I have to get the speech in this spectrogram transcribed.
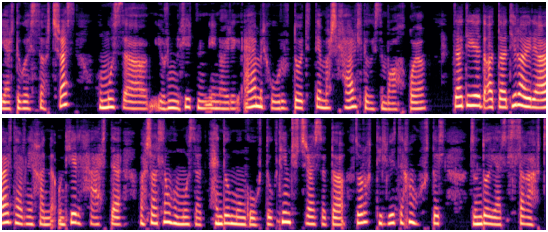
ярьдаг байсан учраас хүмүүс ерөнхийд нь энэ хоёрыг амар их өрөвдөөд те маш хайрладаг байсан байгаа байхгүй юу? За тэгээд одоо тэр хоёрын ойр тойрных нь үнэхээр хаартай маш олон хүмүүс хандив мөнгө өгдөг. Тийм ч учраас одоо зураг телевизийнхэн хүртэл зөндөө ярилцлага авч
